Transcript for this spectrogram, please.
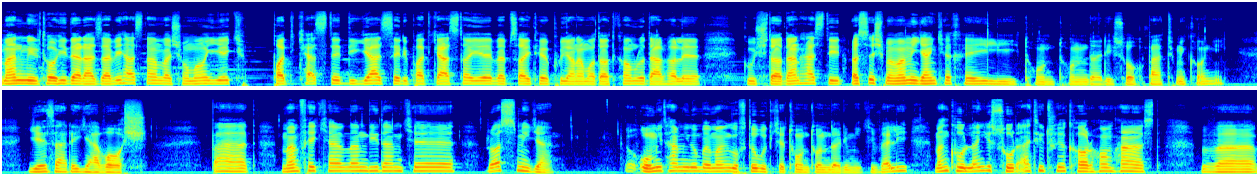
من میر توحید رضوی هستم و شما یک پادکست دیگه از سری پادکست های وبسایت پویانما رو در حال گوش دادن هستید. راستش به من میگن که خیلی تون تون داری صحبت می‌کنی. یه ذره یواش. بعد من فکر کردم دیدم که راست میگن. امید هم اینو به من گفته بود که تون تون داری میگی ولی من کلا یه سرعتی توی کارهام هست و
